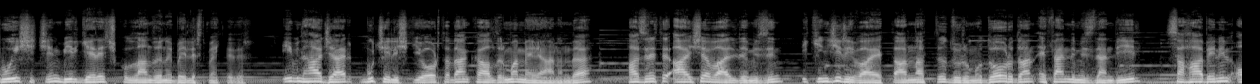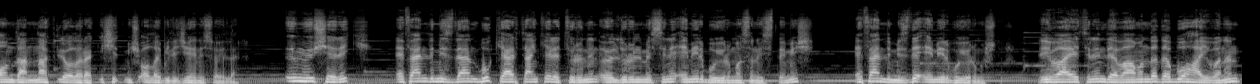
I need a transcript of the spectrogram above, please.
bu iş için bir gereç kullandığını belirtmektedir. İbn Hacer bu çelişkiyi ortadan kaldırma meyanında Hazreti Ayşe validemizin ikinci rivayette anlattığı durumu doğrudan Efendimiz'den değil, sahabenin ondan nakli olarak işitmiş olabileceğini söyler. Ümmü Şerik, Efendimiz'den bu kertenkele türünün öldürülmesini emir buyurmasını istemiş, Efendimiz de emir buyurmuştur. Rivayetinin devamında da bu hayvanın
